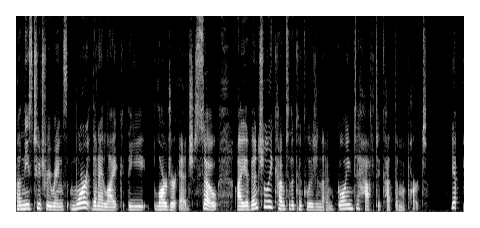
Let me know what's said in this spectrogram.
on these two tree rings more than I like the larger edge. So I eventually come to the conclusion that I'm going to have to cut them apart. Yep,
